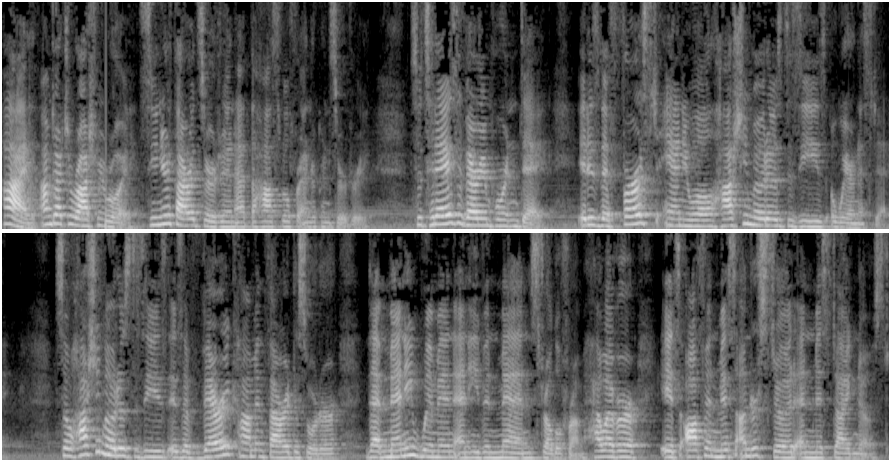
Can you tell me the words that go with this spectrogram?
Hi, I'm Dr. Rashmi Roy, Senior Thyroid Surgeon at the Hospital for Endocrine Surgery. So today is a very important day. It is the first annual Hashimoto's Disease Awareness Day. So Hashimoto's disease is a very common thyroid disorder that many women and even men struggle from. However, it's often misunderstood and misdiagnosed.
